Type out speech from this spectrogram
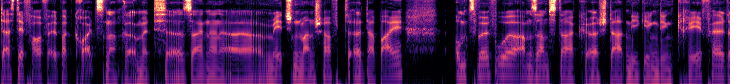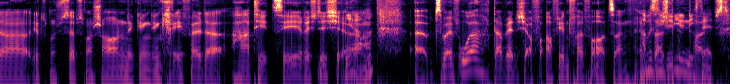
Da ist der VfL Bad Kreuznach äh, mit äh, seiner äh, Mädchenmannschaft äh, dabei. Um 12 Uhr am Samstag äh, starten die gegen den Krefelder, jetzt muss ich selbst mal schauen, gegen den Krefelder HTC, richtig? Ja. Ähm, äh, 12 Uhr, da werde ich auf, auf jeden Fall vor Ort sein. Aber Sie spielen nicht selbst?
